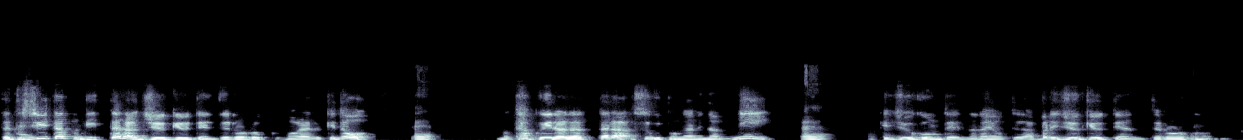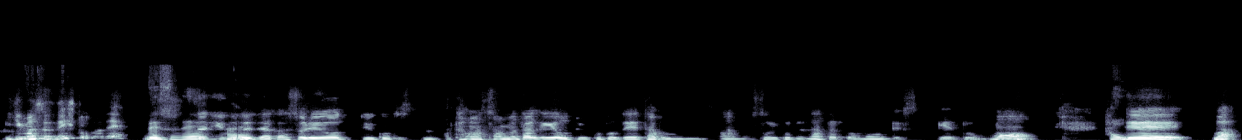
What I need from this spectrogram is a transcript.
だって C タックに行ったら19.06もらえるけど、ええタクイラだったらすぐ隣なのに、ええ。15.74って、やっぱり19.06いきますよね、人がね。ですね。ということで、だからそれをっていうこと、たま妨げようということで、多分、あの、そういうことになったと思うんですけども、はい。で、まあ、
